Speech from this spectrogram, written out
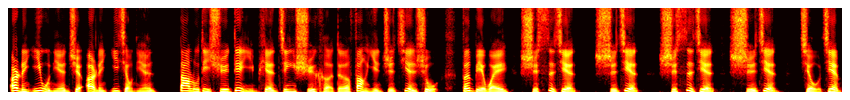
二零一五年至二零一九年，大陆地区电影片经许可得放映之件数，分别为十四件、十件、十四件、十件、九件。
